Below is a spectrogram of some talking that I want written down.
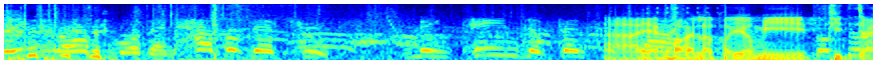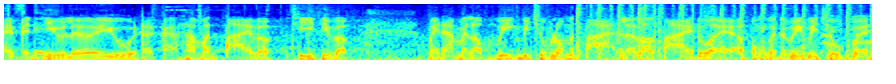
They've lost more than half of their troops. Maintain defensive อ่าอย่างน้อยเราก็ยังมีจิตใจเป็นฮิลเลอร์อยู่ถ้าถ้ามันตายแบบที่ที่แบบ ไม่ทำให้เราวิ่งไปชุบแล้วมันตายแล้วเราตายด้วยอะผมก็จะวิ่งไปชุบเว้ย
